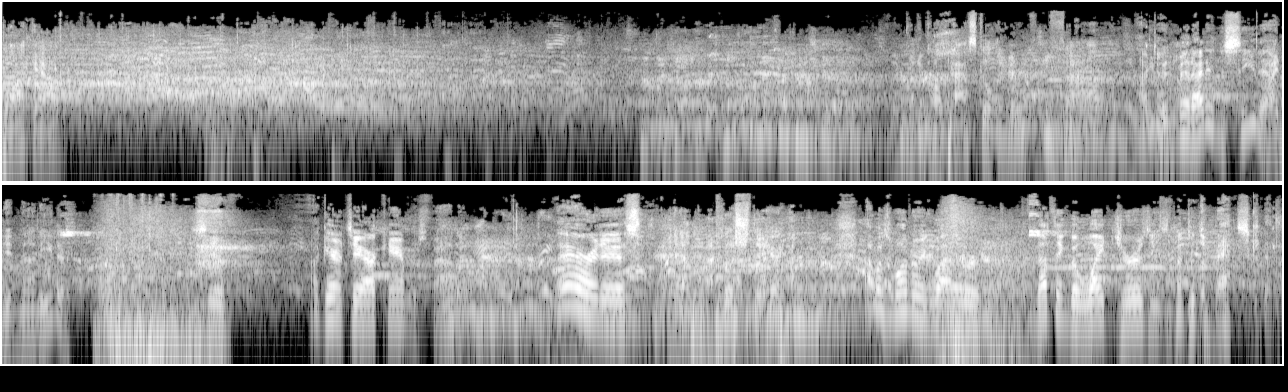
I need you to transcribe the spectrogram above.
block out. They're going to call Paschal there. Foul on the I have to admit, I didn't see that. I did not either. See I guarantee our cameras found it. There it is. Yeah, a little push there. I was wondering why they were nothing but white jerseys under the basket.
